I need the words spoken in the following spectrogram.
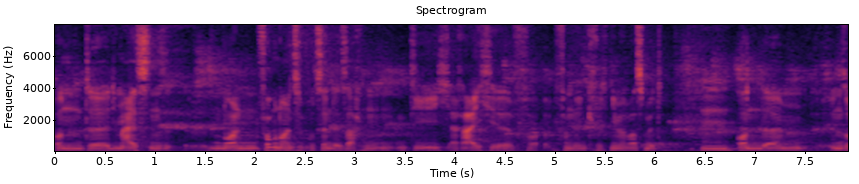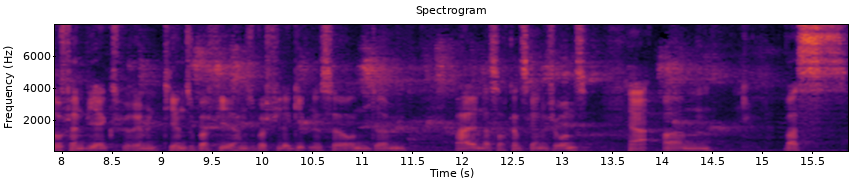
und äh, die meisten, neun- 95 Prozent der Sachen, die ich erreiche, von- denen kriegt niemand was mit. Und ähm, insofern, wir experimentieren super viel, haben super viele Ergebnisse und ähm, behalten das auch ganz gerne für uns. Ja. Ähm, was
